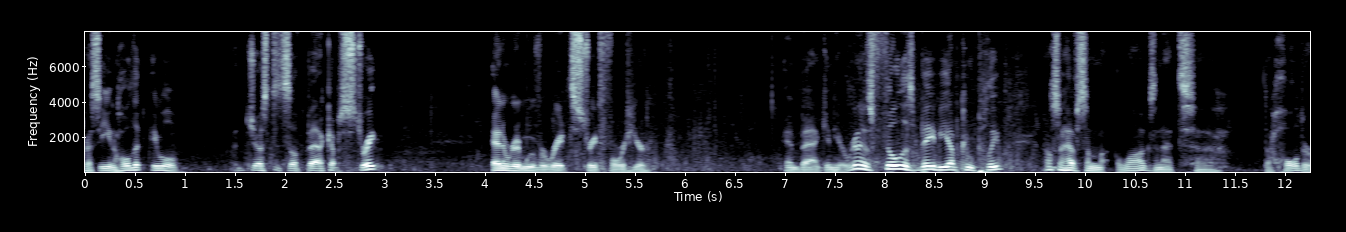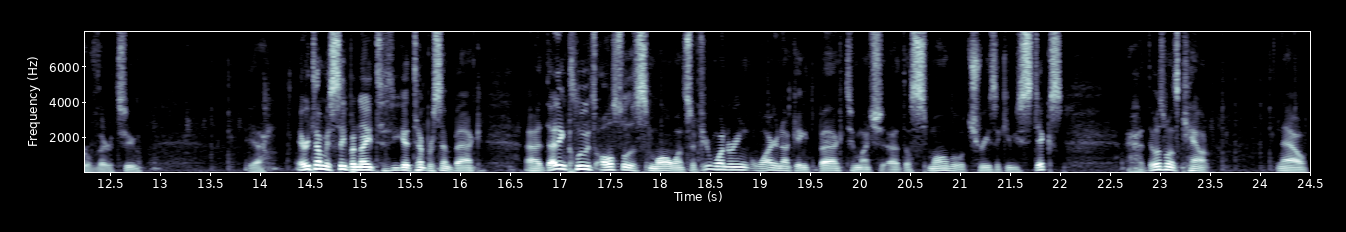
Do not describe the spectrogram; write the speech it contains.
Press E and hold it. It will adjust itself back up straight. And we're going to move her right straight forward here. And back in here. We're going to just fill this baby up complete. I also have some logs in that uh, the holder over there too. Yeah. Every time I sleep at night, you get 10% back. Uh, that includes also the small ones. So if you're wondering why you're not getting back too much, uh, the small little trees that give you sticks, uh, those ones count. Now,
